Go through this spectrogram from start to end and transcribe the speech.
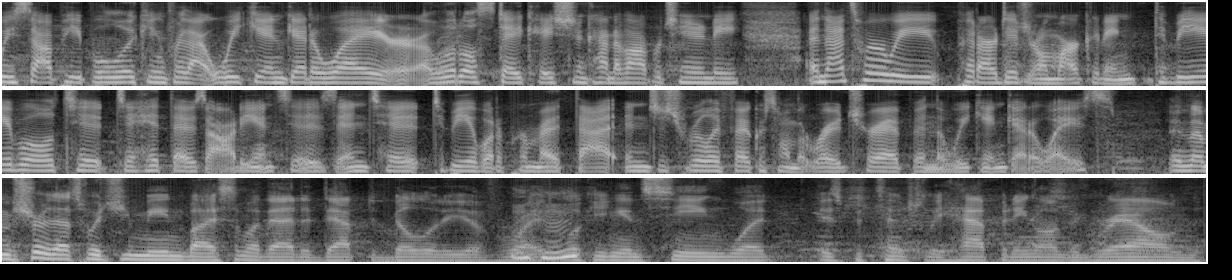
we saw people looking for that weekend getaway or a little staycation kind of opportunity. And that's where we put our digital marketing to be able to, to hit those audiences and to, to be able to promote that and just really focus on the road trip and the weekend getaways. And I'm sure that's what you mean by some of that adaptability of right mm-hmm. looking and seeing what is potentially happening on the ground,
